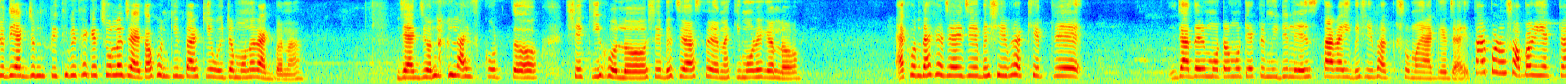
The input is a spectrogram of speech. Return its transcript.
যদি একজন পৃথিবী থেকে চলে যায়, তখন কিন্তু আর কেউ ওইটা মনে রাখবে না। যে একজন লাইভ করতো, সে কি হলো, সে বেঁচে আছে নাকি মরে গেল? এখন দেখা যায় যে বেশিরভাগ ক্ষেত্রে যাদের মোটামুটি একটা মিডিল এজ তারাই বেশিরভাগ সময় আগে যায়। তারপরেও সবারই একটা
